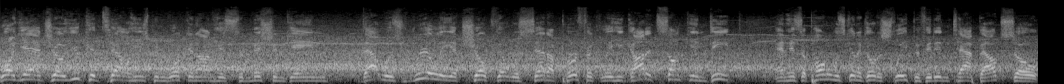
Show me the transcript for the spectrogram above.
Well, yeah, Joe, you could tell he's been working on his submission game. That was really a choke that was set up perfectly. He got it sunk in deep, and his opponent was going to go to sleep if he didn't tap out, so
